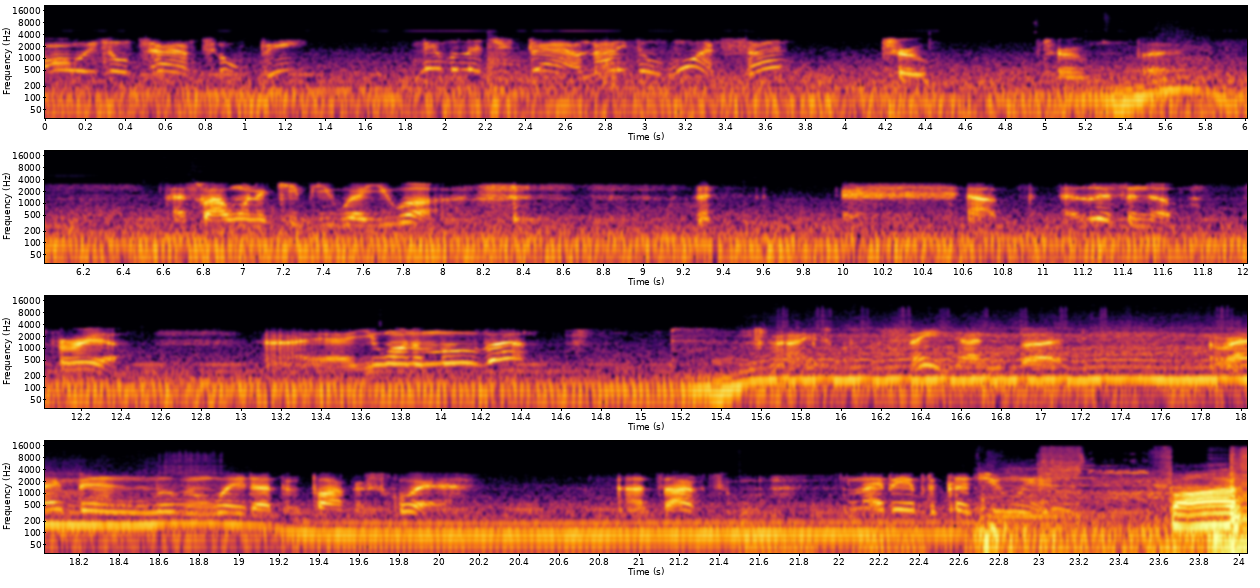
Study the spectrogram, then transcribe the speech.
Always on time, too, B. Never let you down, not even once, son. True, true, but that's why I want to keep you where you are. now, listen up, for real. Uh, you want to move up? I ain't supposed to say nothing, but Iraq been moving weight up in Parker Square. I'll talk to him. He might be able to cut you in. Fuck.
